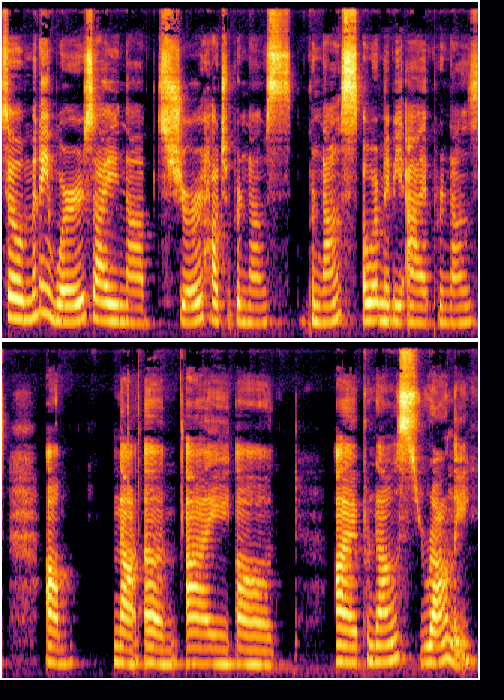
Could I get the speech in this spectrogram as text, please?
so many words I'm not sure how to pronounce pronounce or maybe I pronounce um not um I uh I pronounce wrongly.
